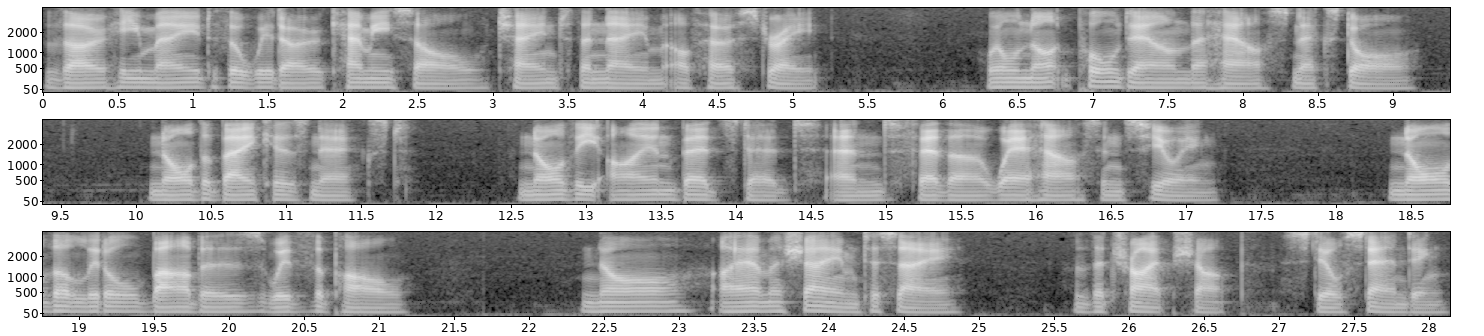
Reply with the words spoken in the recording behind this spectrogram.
though he made the widow Camisole change the name of her street, will not pull down the house next door nor the baker's next, nor the iron bedstead and feather warehouse ensuing, nor the little barber's with the pole, nor, I am ashamed to say, the tripe shop still standing.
